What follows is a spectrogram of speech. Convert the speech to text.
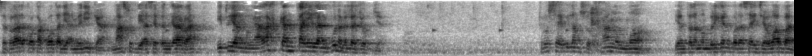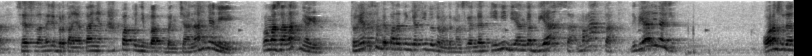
setelah kota-kota di Amerika masuk di Asia Tenggara itu yang mengalahkan Thailand pun adalah Jogja. Terus saya bilang subhanallah yang telah memberikan kepada saya jawaban. Saya selama ini bertanya-tanya apa penyebab bencananya nih, apa masalahnya gitu. Ternyata sampai pada tingkat itu teman-teman sekalian dan ini dianggap biasa, merata, dibiarin aja. Orang sudah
